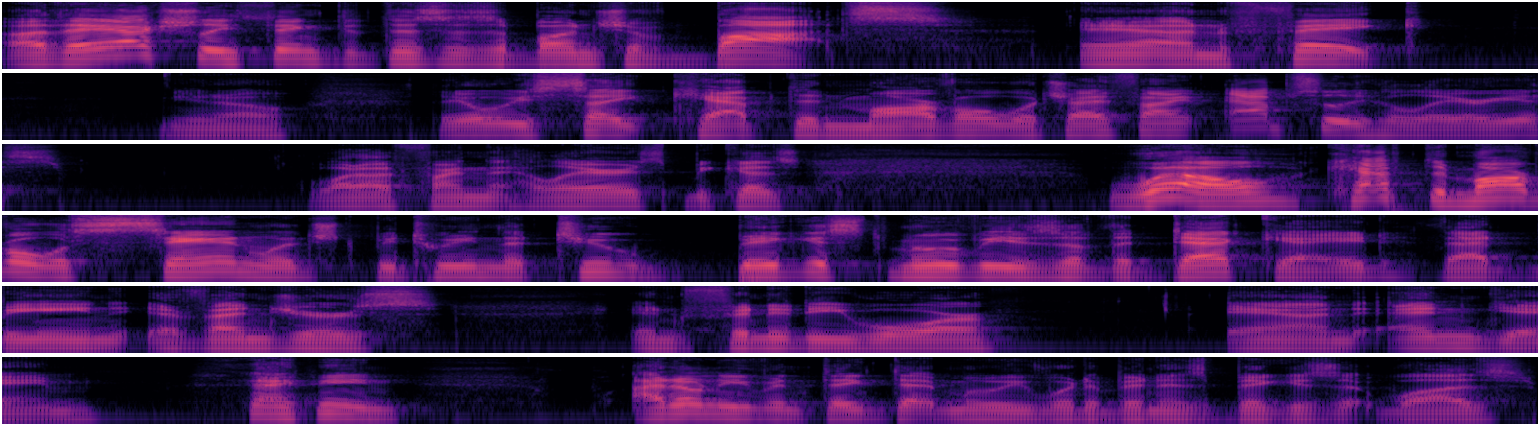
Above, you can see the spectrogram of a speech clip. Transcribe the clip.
Uh, they actually think that this is a bunch of bots and fake. You know, they always cite Captain Marvel, which I find absolutely hilarious. Why do I find that hilarious? Because, well, Captain Marvel was sandwiched between the two biggest movies of the decade, that being Avengers Infinity War and Endgame. I mean, I don't even think that movie would have been as big as it was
